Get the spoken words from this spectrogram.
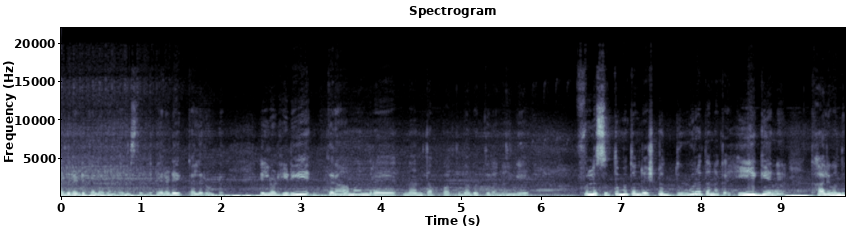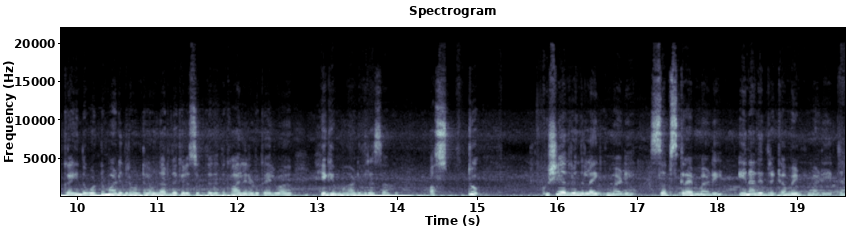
ಅದು ರೆಡ್ ಕಲರ್ ಅಂತ ಅನಿಸ್ತದೆ. ಎರಡೇ ಕಲರ್ ಉಂಟು. ಇಲ್ಲಿ ನೋಡಿ ಇಡೀ ಗ್ರಾಮ ಅಂದರೆ ನಾನು ತಪ್ಪಾಗ್ತದ ಗೊತ್ತಿಲ್ಲ ನನಗೆ ಫುಲ್ ಸುತ್ತಮುತ್ತ ಅಂದರೆ ಎಷ್ಟು ದೂರ ತನಕ, ಹೀಗೇನೆ. ಖಾಲಿ ಒಂದು ಕೈಯಿಂದ ಒಟ್ಟು ಮಾಡಿದರೆ ಉಂಟಲ್ಲ, ಒಂದು ಅರ್ಧ ಕಿಲೋ ಸಿಗ್ತದೆ ಅದು. ಖಾಲಿ ಎರಡು ಕೈಲಿ ಹೀಗೆ ಮಾಡಿದರೆ ಸಾಕು. ಅಷ್ಟು ಖುಷಿಯಾದರೆ ಒಂದು ಲೈಕ್ ಮಾಡಿ ಸಬ್ಸ್ಕ್ರೈಬ್ ಮಾಡಿ. ಏನಾದಿದ್ರೆ ಕಮೆಂಟ್ ಮಾಡಿ ಆಯಿತಾ?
